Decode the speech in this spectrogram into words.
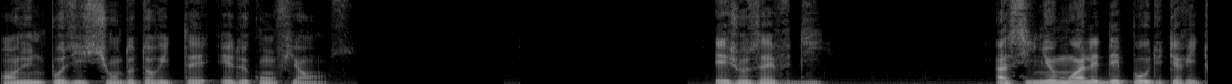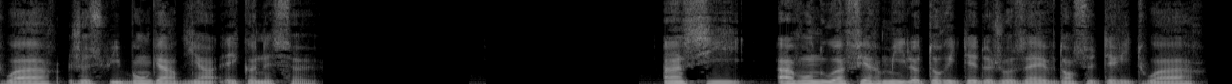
en une position d'autorité et de confiance. Et Joseph dit, Assigne-moi les dépôts du territoire, je suis bon gardien et connaisseur. Ainsi avons-nous affermi l'autorité de Joseph dans ce territoire,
